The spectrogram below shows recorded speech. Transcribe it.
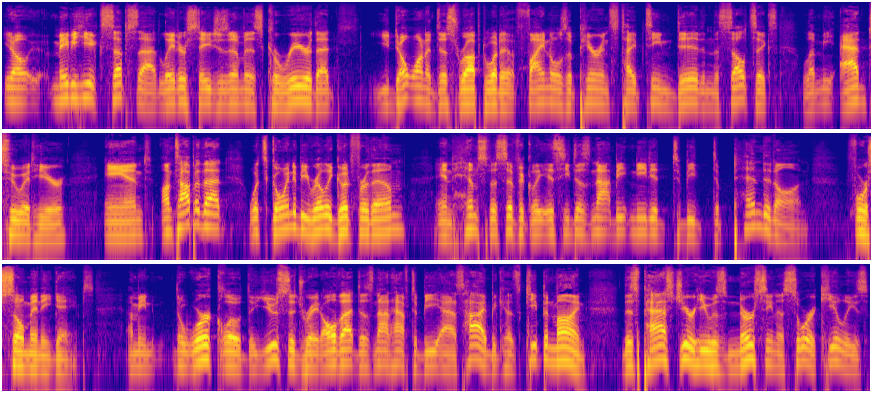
you know, maybe he accepts that later stages of his career that you don't want to disrupt what a finals appearance type team did in the Celtics. Let me add to it here and on top of that, what's going to be really good for them and him specifically is he does not be needed to be depended on for so many games. I mean, the workload, the usage rate, all that does not have to be as high because keep in mind, this past year he was nursing a sore Achilles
